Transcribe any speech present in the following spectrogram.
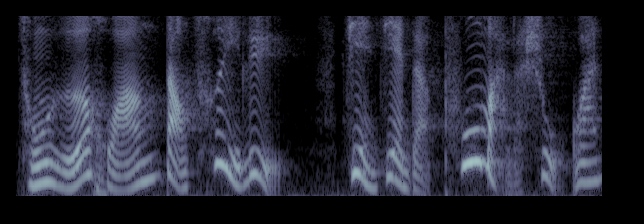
从鹅黄到翠绿，渐渐地铺满了树冠；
